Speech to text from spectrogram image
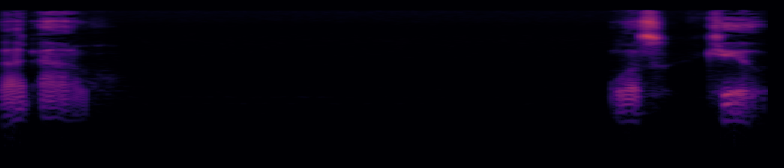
That animal was killed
